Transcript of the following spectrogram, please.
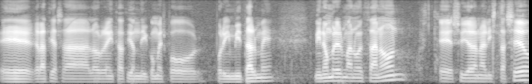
eh, gracias a la organización de e-commerce por, invitarme. Mi nombre es Manuel Zanón, eh, soy el analista SEO,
